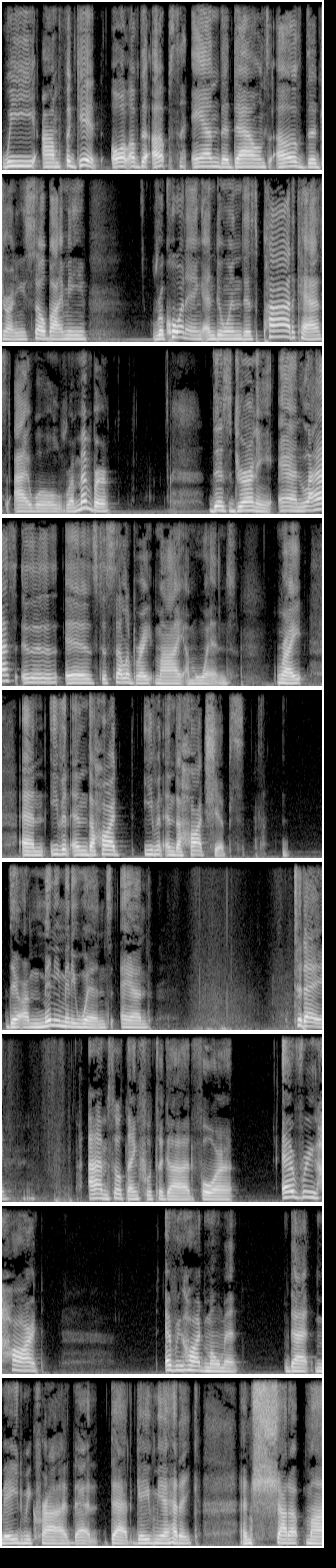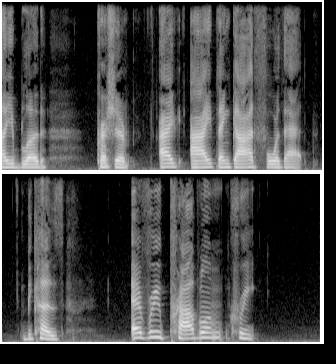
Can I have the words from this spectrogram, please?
We um, forget all of the ups and the downs of the journey. So, by me recording and doing this podcast, I will remember this journey. And last is, is to celebrate my um, wins, right? And even in the hard, even in the hardships, there are many, many wins. And today, I'm so thankful to God for every hard, every hard moment that made me cry, that that gave me a headache and shot up my blood pressure. I I thank God for that because every problem creates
